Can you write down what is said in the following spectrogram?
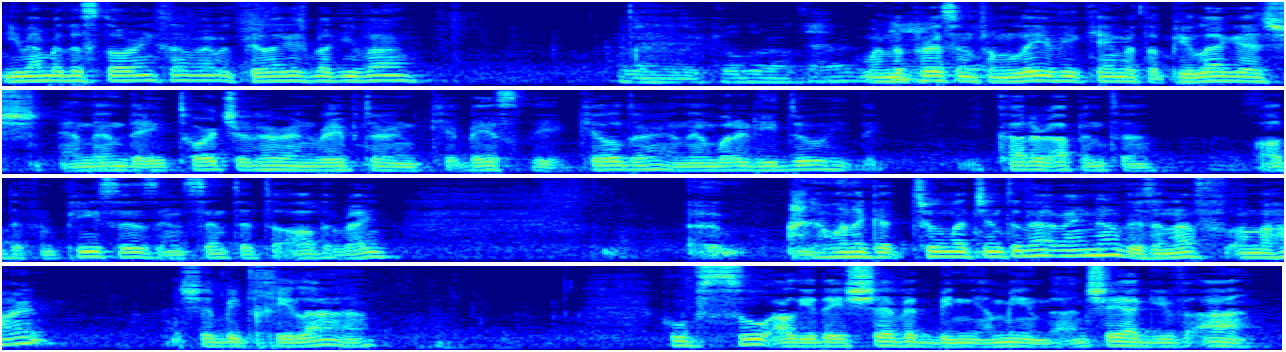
You remember the story somewhere with Pilegesh Bagiva? When the person from Levi came with the Pilegesh, and then they tortured her and raped her and basically killed her, and then what did he do? He, he cut her up into all different pieces and sent it to all the right. Uh, I don't want to get too much into that right now. There's enough on the heart. It should be al yidei shevet binyamin, the anshe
